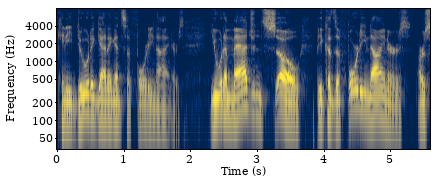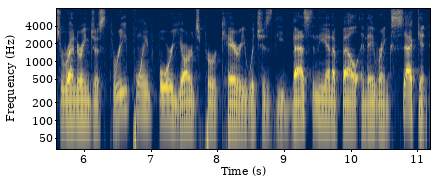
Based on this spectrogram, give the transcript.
Can he do it again against the 49ers? You would imagine so because the 49ers are surrendering just 3.4 yards per carry, which is the best in the NFL, and they rank second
